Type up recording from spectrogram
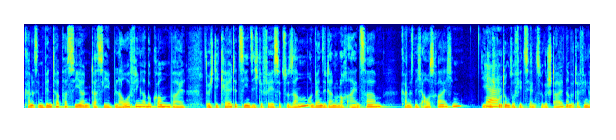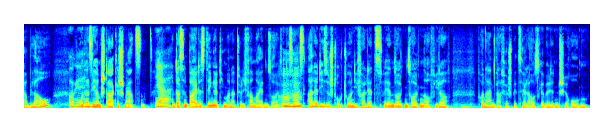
kann es im Winter passieren, dass Sie blaue Finger bekommen, weil durch die Kälte ziehen sich Gefäße zusammen. Und wenn Sie dann nur noch eins haben, kann es nicht ausreichen die ja. Durchblutung suffizient zu gestalten, dann wird der Finger blau okay. oder sie haben starke Schmerzen. Ja. Und das sind beides Dinge, die man natürlich vermeiden sollte. Mhm. Das heißt, alle diese Strukturen, die verletzt werden sollten, sollten auch wieder von einem dafür speziell ausgebildeten Chirurgen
